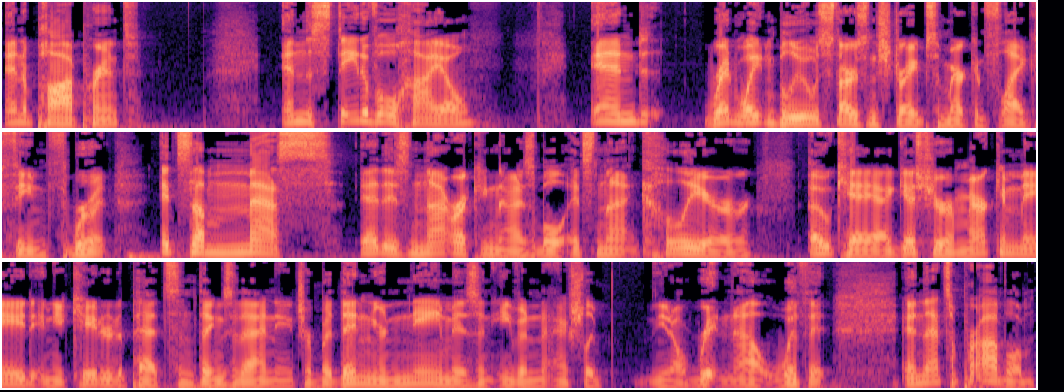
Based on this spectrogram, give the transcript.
And a paw print. And the state of Ohio. And red, white, and blue stars and stripes, American flag theme through it. It's a mess. It is not recognizable. It's not clear. Okay, I guess you're American made and you cater to pets and things of that nature, but then your name isn't even actually you know written out with it. And that's a problem.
